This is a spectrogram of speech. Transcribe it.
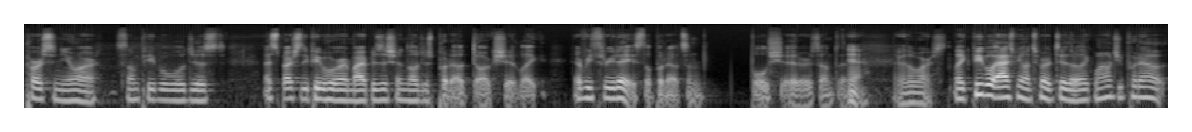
person you are. Some people will just, especially people who are in my position, they'll just put out dog shit like every three days. They'll put out some bullshit or something. Yeah, they're the worst. Like people ask me on Twitter too. They're like, why don't you put out,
